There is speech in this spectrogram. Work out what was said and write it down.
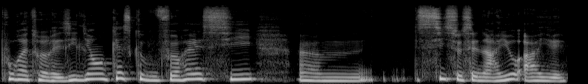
pour être résilient. Qu'est-ce que vous ferez si, si ce scénario arrivait?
